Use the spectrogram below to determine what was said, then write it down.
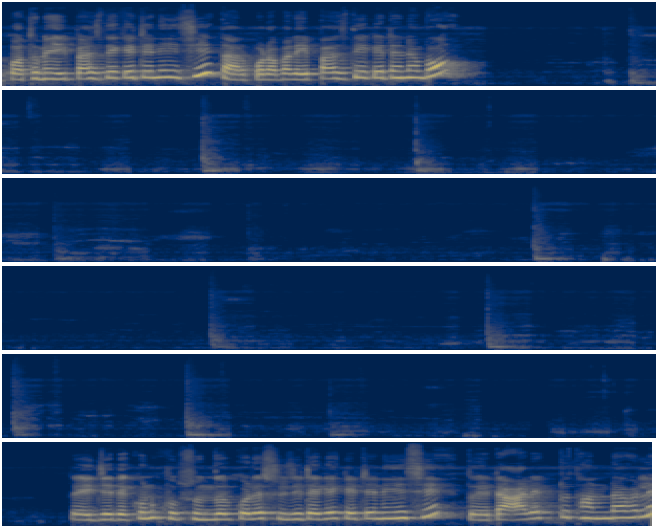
তো প্রথমে এই পাশ দিয়ে কেটে নিয়েছি তারপর আবার এই পাশ দিয়ে কেটে নেব। তো এই যে দেখুন, খুব সুন্দর করে সুজিটাকে কেটে নিয়েছি। তো এটা আর একটু ঠান্ডা হলে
